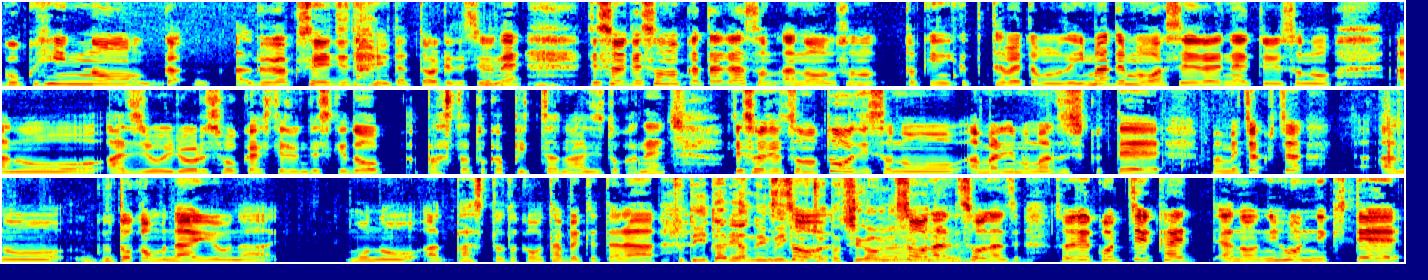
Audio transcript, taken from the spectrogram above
極貧のが画学生時代だったわけですよね。で、それでその方が、その、あの、その時に食べたもので、今でも忘れられないという、その、あの、味をいろいろ紹介してるんですけど、パスタとかピッツァの味とかね。で、それでその当時、その、あまりにも貧しくて、まあ、めちゃくちゃ、あの、具とかもないような、ものをあパスタとかを食べてたら、ちょっとイタリアンのイメージとちょっと違うんですよねそうなんです、そうなんです。それでこっち帰って、あの、日本に来て、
